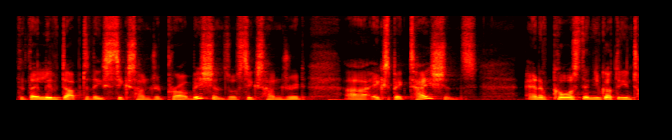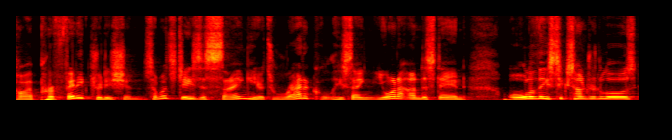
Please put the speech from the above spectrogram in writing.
that they lived up to these 600 prohibitions or 600 uh, expectations. And of course, then you've got the entire prophetic tradition. So, what's Jesus saying here? It's radical. He's saying, You want to understand all of these 600 laws?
